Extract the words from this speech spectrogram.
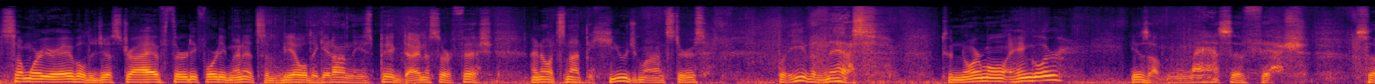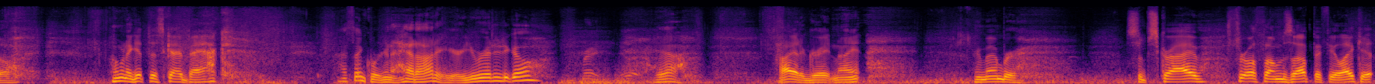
somewhere you're able to just drive 30, 40 minutes and be able to get on these big dinosaur fish. I know it's not the huge monsters, but even this, to normal angler, is a massive fish. So I'm gonna get this guy back. I think we're gonna head out of here. You ready to go? Right. Yeah. I had a great night. Remember, subscribe, throw a thumbs up if you like it.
